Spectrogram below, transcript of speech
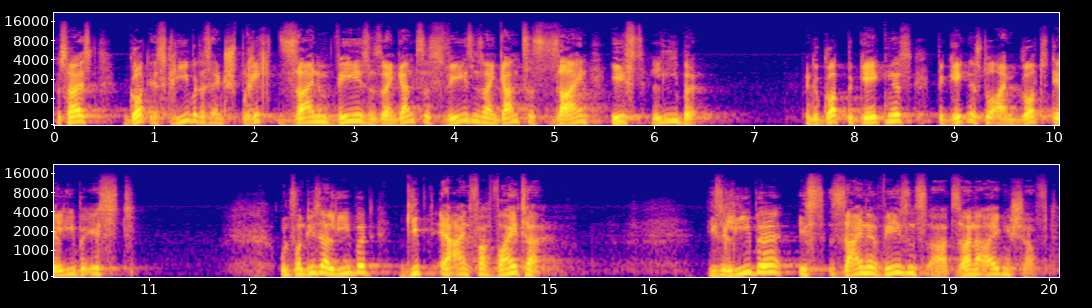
Das heißt, Gott ist Liebe, das entspricht seinem Wesen. Sein ganzes Wesen, sein ganzes Sein ist Liebe. Wenn du Gott begegnest, begegnest du einem Gott, der Liebe ist. Und von dieser Liebe gibt er einfach weiter. Diese Liebe ist seine Wesensart, seine Eigenschaft.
